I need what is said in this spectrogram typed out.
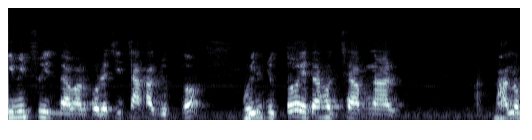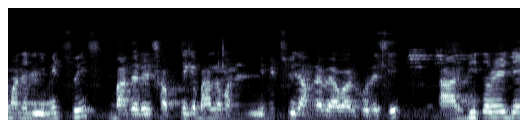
লিমিট সুইচ ব্যবহার করেছি, চাকাযুক্ত হুইল যুক্ত এটা হচ্ছে আপনার ভালো মানের লিমিট সুইচ বাজারের সব থেকে ভালো মানের লিমিট সুইচ আমরা ব্যবহার করেছি। আর ভিতরের যে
